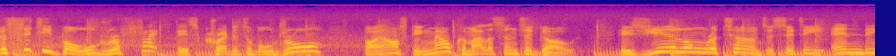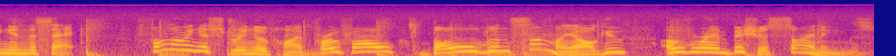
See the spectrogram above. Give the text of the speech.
The City Bold reflect this creditable draw by asking Malcolm Allison to go. His year-long return to City ending in the sack, following a string of high-profile, bold and some may argue, over-ambitious signings.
